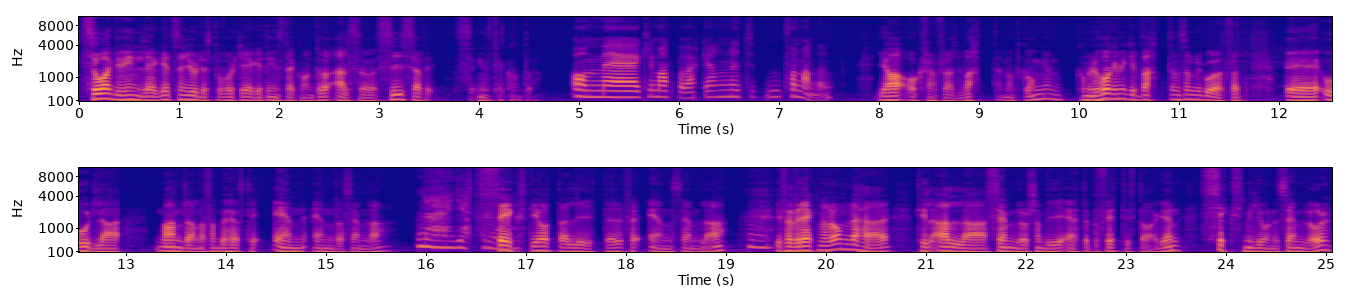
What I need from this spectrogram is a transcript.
Såg du inlägget som gjordes på vårt eget Instakonto, alltså SISAFs Instakonto? Om eh, klimatpåverkan utifrån mandeln? Ja, och framförallt vattenåtgången. Kommer du ihåg hur mycket vatten som det går åt för att eh, odla mandlarna som behövs till en enda semla? Nej, jättemånga. 68 liter för en semla. Ifall vi räknar om det här till alla semlor som vi äter på fettisdagen, 6 miljoner semlor.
